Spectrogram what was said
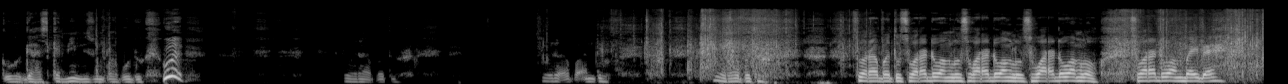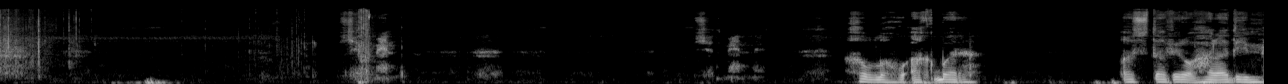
Gue gasken ini sumpah bodoh. Wah. Suara apa tuh? Suara apaan tuh Suara apa tuh Suara apa tuh Suara doang lo Suara doang lo Suara doang lo Suara doang baby Shit, man. Shit, man. Allahu Akbar. Astaghfirullahaladzim.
